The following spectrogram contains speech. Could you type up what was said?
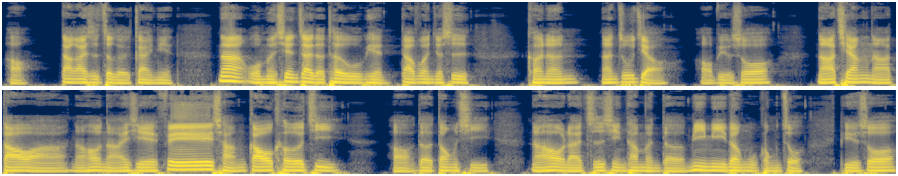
好，大概是这个概念。那我们现在的特务片，大部分就是可能男主角，好，比如说拿枪拿刀啊，然后拿一些非常高科技好的东西。然后来执行他们的秘密任务工作，比如说，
